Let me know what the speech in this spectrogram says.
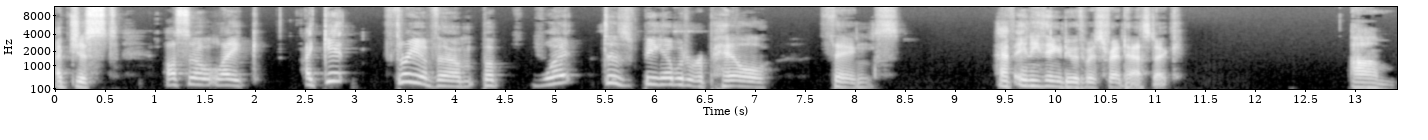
I'm just also like I get three of them, but what does being able to repel things have anything to do with Mr. Fantastic? Um.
